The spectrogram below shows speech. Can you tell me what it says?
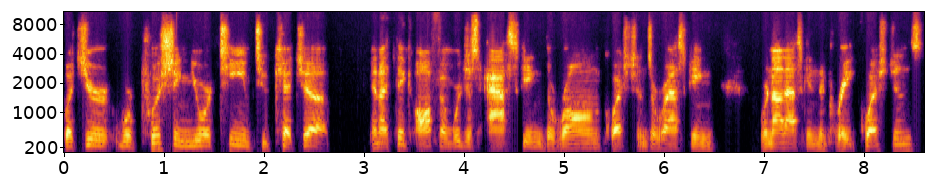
But you're we're pushing your team to catch up and I think often we're just asking the wrong questions or we're asking, we're not asking the great questions.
